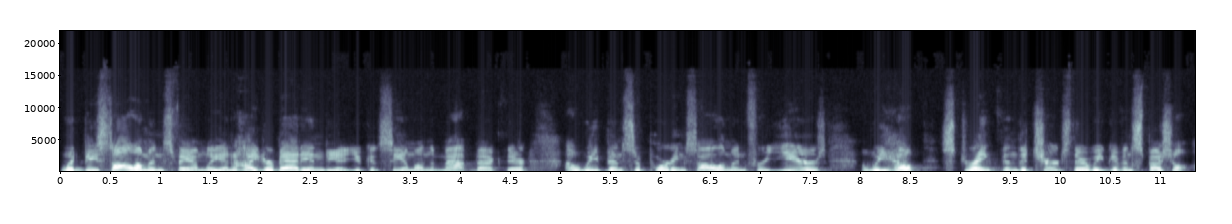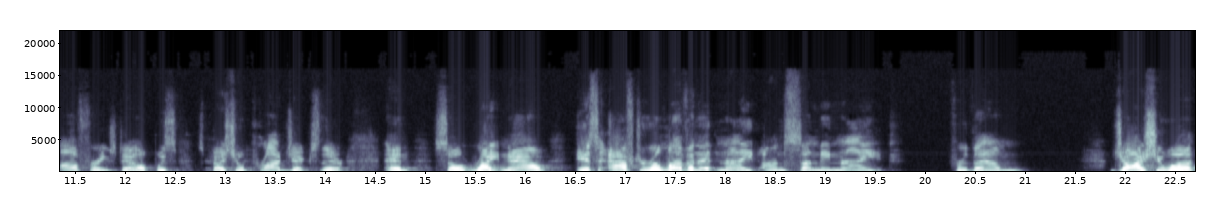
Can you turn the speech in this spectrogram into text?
would be Solomon's family in Hyderabad, India. You can see them on the map back there. Uh, we've been supporting Solomon for years. We help strengthen the church there. We've given special offerings to help with special projects there. And so right now, it's after 11 at night on Sunday night for them. Joshua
